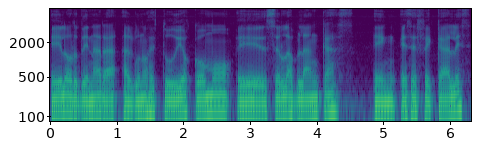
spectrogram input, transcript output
Él ordenará algunos estudios como eh, células blancas en heces fecales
